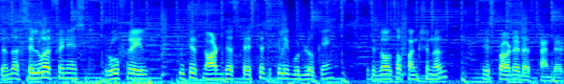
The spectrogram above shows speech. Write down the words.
Then the silver finished roof rail, which is not just aesthetically good looking, it is also functional, is provided as standard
